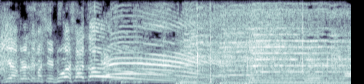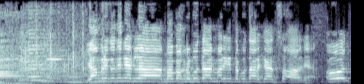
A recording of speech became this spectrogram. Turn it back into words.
Iya, berarti masih dua satu. Yang berikut ini adalah babak rebutan. Mari kita putarkan soalnya. Ut.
